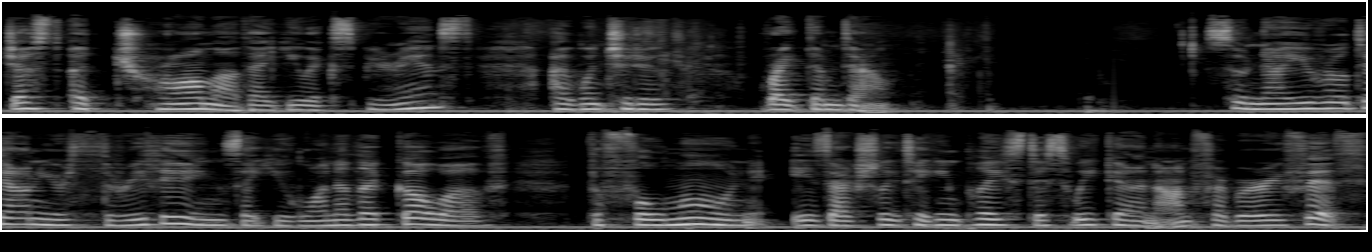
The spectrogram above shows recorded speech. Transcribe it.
just a trauma that you experienced, I want you to write them down. So now you wrote down your three things that you wanna let go of the full moon is actually taking place this weekend on February 5th.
